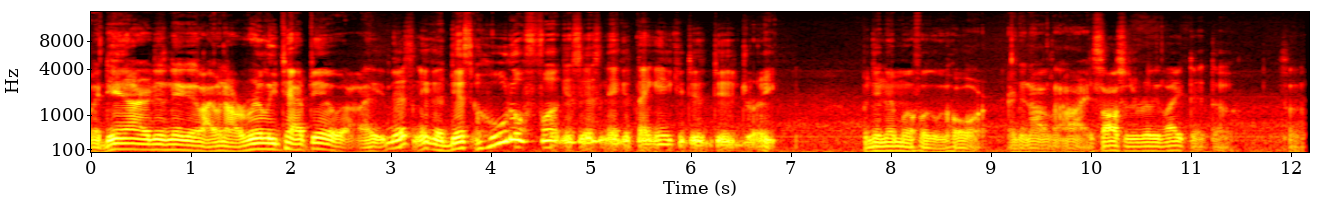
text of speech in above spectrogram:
But then I heard this nigga like when I really tapped in, like this nigga diss. Who the fuck is this nigga thinking he could just diss Drake? But then that motherfucker was hard, and then I was like, all right, Sauce is really like that though. So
